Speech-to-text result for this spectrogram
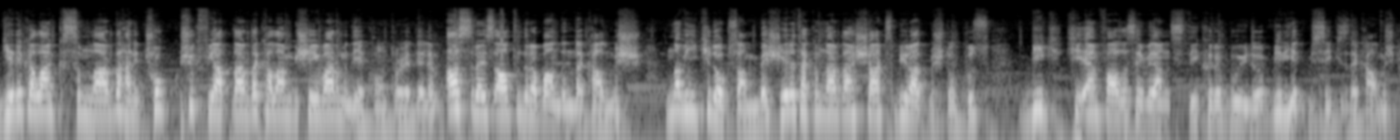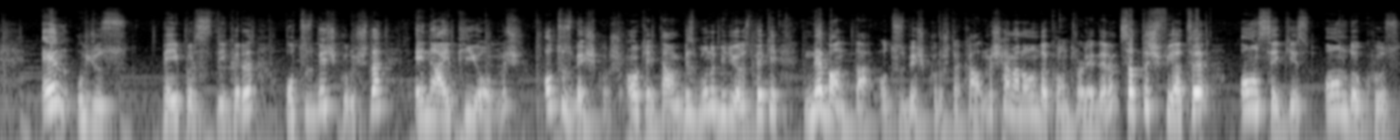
geri kalan kısımlarda hani çok düşük fiyatlarda kalan bir şey var mı diye kontrol edelim. Astralis 6 lira bandında kalmış. Navi 2.95. Yeni takımlardan Sharks 1.69. Big ki en fazla sevilen sticker'ı buydu. 1.78'de kalmış. En ucuz paper sticker'ı 35 kuruşta NIP olmuş. 35 kuruş. Okey tamam biz bunu biliyoruz. Peki ne bantta 35 kuruşta kalmış? Hemen onu da kontrol edelim. Satış fiyatı 18, 19,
